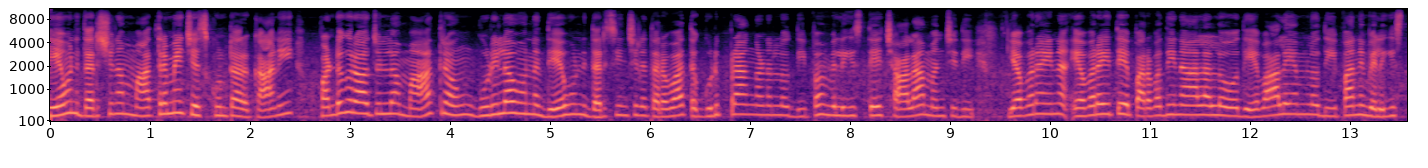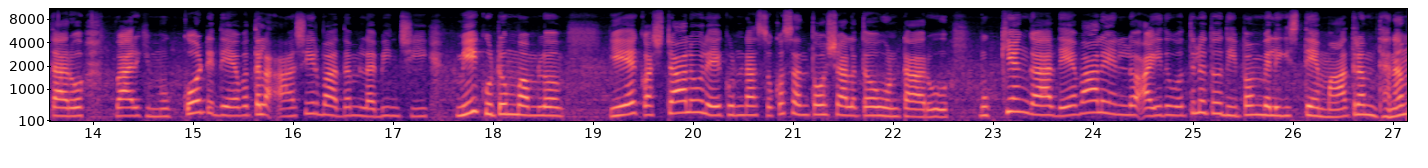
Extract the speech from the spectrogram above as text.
దేవుని దర్శనం మాత్రమే చేసుకుంటారు. కానీ పండుగ రోజుల్లో మాత్రం గుడిలో ఉన్న దేవుణ్ణి దర్శించిన తర్వాత గుడి ప్రాంగణంలో దీపం వెలిగిస్తే చాలా మంచిది. ఎవరైనా ఎవరైతే పర్వదినాలలో దేవాలయంలో దీపాన్ని వెలిగిస్తారో వారికి ముక్కోటి దేవతల ఆశీర్వాదం లభించి మీ కుటుంబంలో ఏ కష్టాలు లేకుండా సుఖ సంతోషాలతో ఉంటారు. ముఖ్యంగా దేవాలయంలో ఐదు ఒత్తులతో దీపం వెలిగిస్తే మాత్రం ధనం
